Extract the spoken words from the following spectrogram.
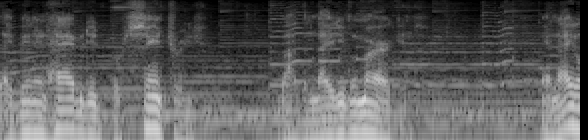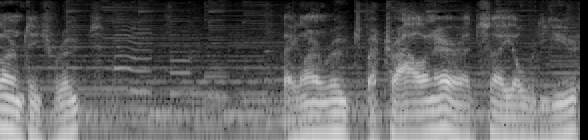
they've been inhabited for centuries by the Native Americans. And they learned these roots. They learned roots by trial and error, I'd say, over the years.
